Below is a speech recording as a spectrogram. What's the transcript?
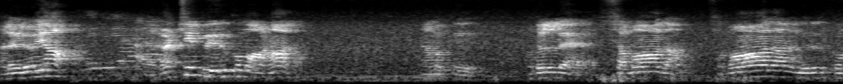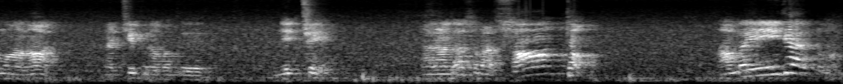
அந்த ரட்சிப்பு இருக்குமானால் நமக்கு முதல்ல சமாதானம் சமாதானம் இருக்குமானால் ரட்சிப்பு நமக்கு நிச்சயம். அதனால தான் சாந்தம். அமைதியா இருக்கணும்.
